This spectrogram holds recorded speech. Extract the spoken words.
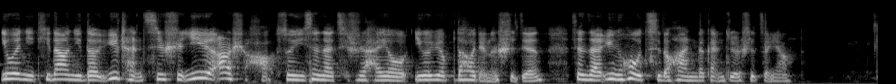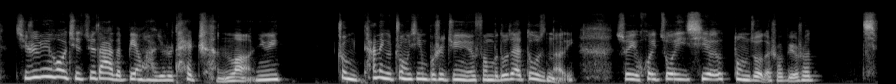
因为你提到你的预产期是一月二十号，所以现在其实还有一个月不到一点的时间。现在孕后期的话，你的感觉是怎样的？其实孕后期最大的变化就是太沉了，因为重它那个重心不是均匀分布，都在肚子那里，所以会做一些动作的时候，比如说起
